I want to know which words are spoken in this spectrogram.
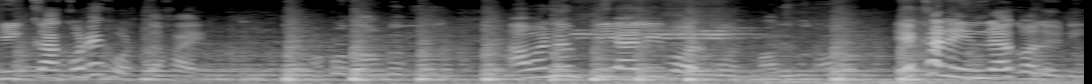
ভিক্ষা করে করতে হয়। আমার নাম পিয়ালি বর্মন। এখানে ইন্দিরা কলোনি।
